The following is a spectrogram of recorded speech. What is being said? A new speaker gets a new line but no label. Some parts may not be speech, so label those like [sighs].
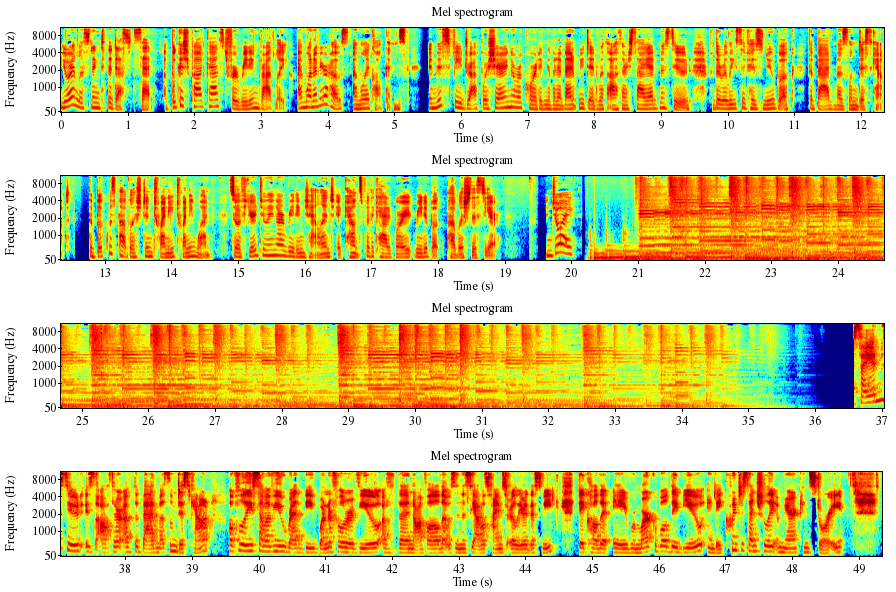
You're listening to The Desk Set, a bookish podcast for reading broadly. I'm one of your hosts, Emily Calkins. In this feed drop, we're sharing a recording of an event we did with author Syed Masood for the release of his new book, The Bad Muslim Discount. The book was published in 2021, so if you're doing our reading challenge, it counts for the category Read a Book published this year. Enjoy! Syed Masood is the author of The Bad Muslim Discount. Hopefully, some of you read the wonderful review of the novel that was in the Seattle Times earlier this week. They called it a remarkable debut and a quintessentially American story.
